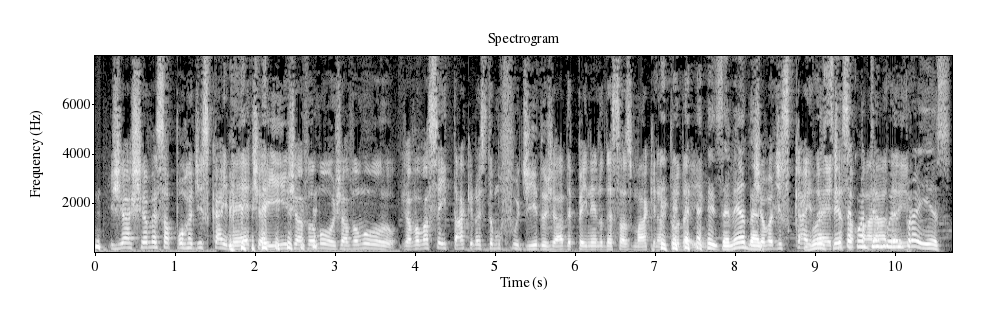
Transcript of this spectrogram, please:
já chama essa porra de Skynet aí, já vamos, já vamos, já vamos aceitar que nós estamos fodidos já, dependendo dessas máquinas todas aí. Isso é verdade. Chama de Skynet Você essa tá contribuindo pra isso.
